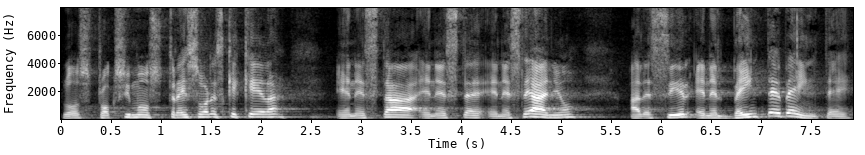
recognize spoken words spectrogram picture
los próximos tres horas que queda en, esta, en, este, en este año a decir en el 2020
